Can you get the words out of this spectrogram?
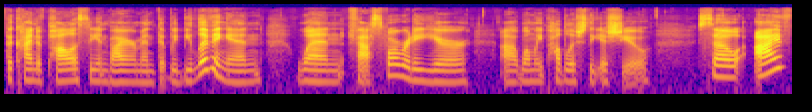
the kind of policy environment that we'd be living in when, fast forward a year, uh, when we published the issue. So I've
